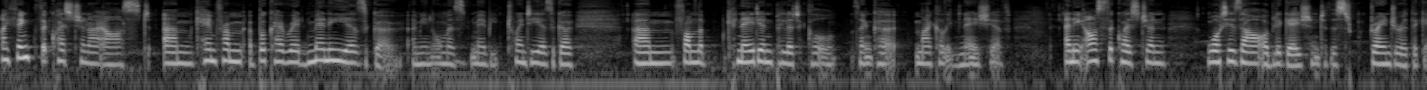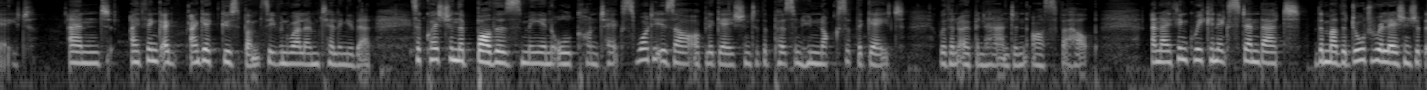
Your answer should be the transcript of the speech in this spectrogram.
I think the question I asked um, came from a book I read many years ago. I mean, almost maybe 20 years ago, um, from the Canadian political thinker Michael Ignatieff. And he asked the question, What is our obligation to the stranger at the gate? And I think I, I, get goosebumps even while I'm telling you that. It's a question that bothers me in all contexts. What is our obligation to the person who knocks at the gate with an open hand and asks for help? And I think we can extend that, the mother daughter relationship,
